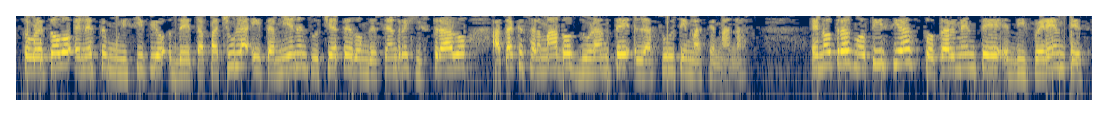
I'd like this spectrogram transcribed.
sobre todo en este municipio de Tapachula y también en Suchete, donde se han registrado ataques armados durante las últimas semanas. En otras noticias totalmente diferentes,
